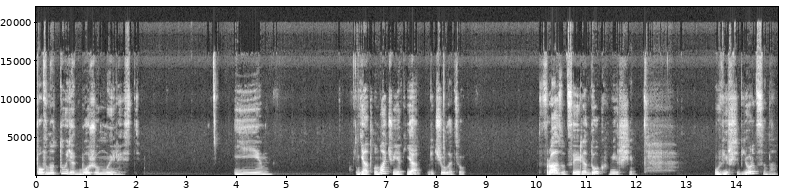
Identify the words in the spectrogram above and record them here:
повноту як Божу милість. І я тлумачу, як я відчула цю фразу, цей рядок в вірші, у вірші Бьордсона,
